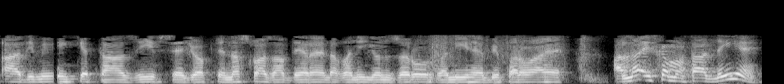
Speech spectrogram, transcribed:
آدمی کے تعزیب سے جو اپنے نسو عذاب دے رہا ہے لغنی ضرور غنی ہے، بے پرواہ ہے۔ اللہ اس کا محتاج نہیں ہے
